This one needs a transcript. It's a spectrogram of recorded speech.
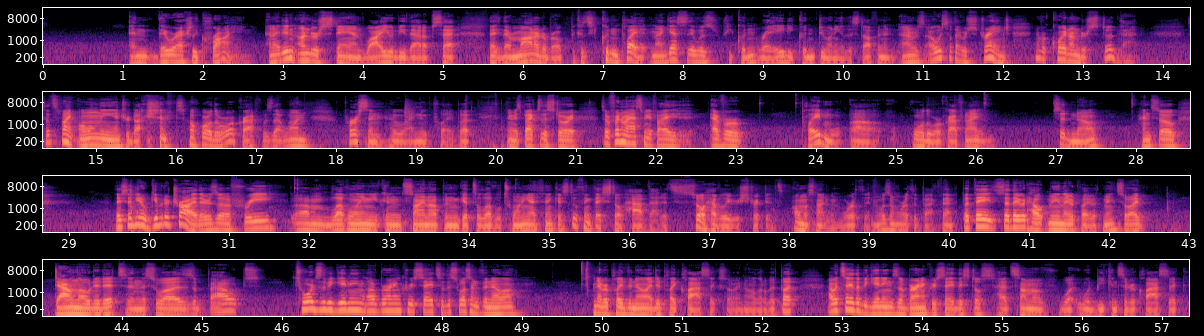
and they were actually crying, and I didn't understand why you would be that upset that their monitor broke because he couldn't play it, and I guess it was he couldn't raid, he couldn't do any of this stuff, and, it, and I was I always thought that was strange. I never quite understood that. So that's my only introduction to World of Warcraft was that one person who I knew play. But anyways, back to the story. So a friend of mine asked me if I ever played uh, World of Warcraft, and I said no. And so they said, you know, give it a try. There's a free um, leveling. You can sign up and get to level 20, I think. I still think they still have that. It's so heavily restricted. It's almost not even worth it. It wasn't worth it back then. But they said they would help me and they would play with me. So I downloaded it, and this was about towards the beginning of Burning Crusade, so this wasn't vanilla. Never played vanilla. I did play classic, so I know a little bit. But I would say the beginnings of Burning Crusade, they still had some of what would be considered classic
